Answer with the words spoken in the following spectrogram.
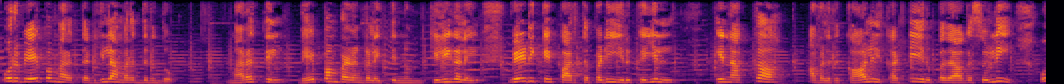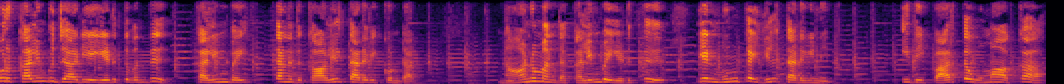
ஒரு வேப்ப மரத்தடியில் அமர்ந்திருந்தோம். மரத்தில் வேப்பம்பழங்களை தின்னும் கிளிகளை வேடிக்கை பார்த்தபடி இருக்கையில் என் அக்கா அவளது காலில் கட்டி இருப்பதாக சொல்லி ஒரு களிம்பு ஜாடியை எடுத்து வந்து களிம்பை தனது காலில் தடவிக்கொண்டாள் நானும் அந்த களிம்பை எடுத்து என் முன்கையில் தடவினேன். இதை பார்த்த உமா அக்கா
